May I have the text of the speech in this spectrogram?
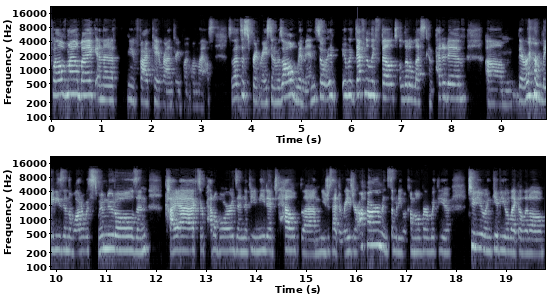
12 mile bike, and then a you know, 5K run, 3.1 miles. So that's a sprint race, and it was all women. So it, it definitely felt a little less competitive. Um, there were ladies in the water with swim noodles and kayaks or paddle boards, and if you needed help, um, you just had to raise your arm, and somebody would come over with you to you and give you like a little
